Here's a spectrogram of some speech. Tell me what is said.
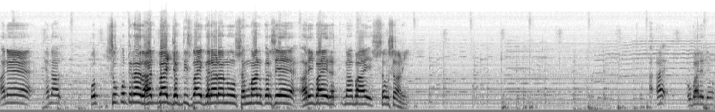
અને એના પુત- સુપુત્ર રાજભાઈ જગદીશભાઈ ગરાડાનું સન્માન કરશે હરિભાઈ રત્નાભાઈ સૌસાણી ઊભા રહેજો.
